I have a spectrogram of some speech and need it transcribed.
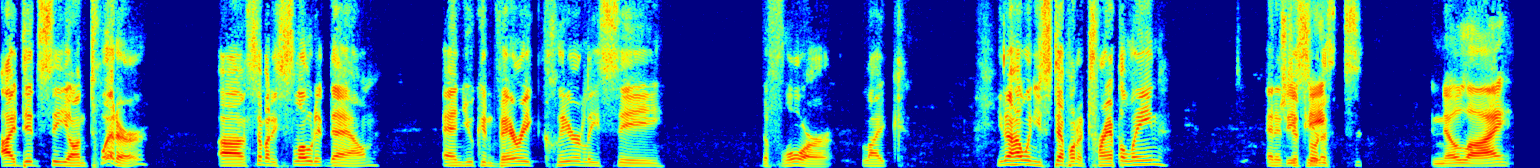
I did see on Twitter, uh, somebody slowed it down, and you can very clearly see the floor. Like, you know how when you step on a trampoline and it GP, just sort of. No lie.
